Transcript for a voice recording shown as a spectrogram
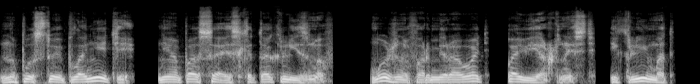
На пустой планете, не опасаясь катаклизмов, можно формировать поверхность и климат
